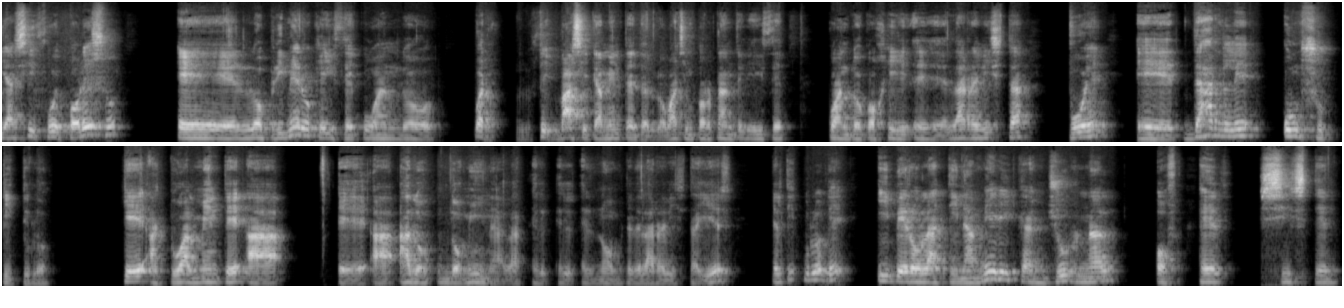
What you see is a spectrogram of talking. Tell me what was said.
y así fue. Por eso, eh, lo primero que hice cuando, bueno, sí, básicamente lo más importante que hice cuando cogí eh, la revista fue eh, darle un subtítulo que actualmente a, a do, domina la, el, el, el, nombre de la revista y es el título de Ibero-Latin American Journal of Health System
